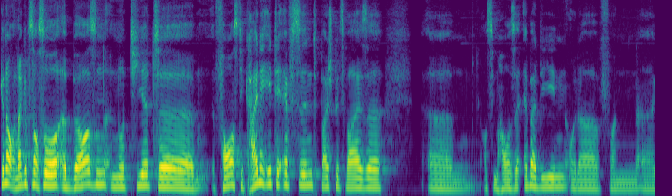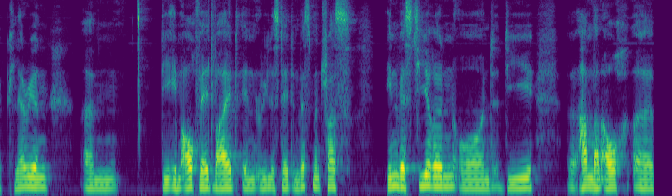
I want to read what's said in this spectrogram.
Genau, und dann gibt's noch so äh, börsennotierte Fonds, die keine ETFs sind, beispielsweise ähm, aus dem Hause Aberdeen oder von äh, Clarion, ähm, die eben auch weltweit in Real Estate Investment Trusts investieren und die äh, haben dann auch äh,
